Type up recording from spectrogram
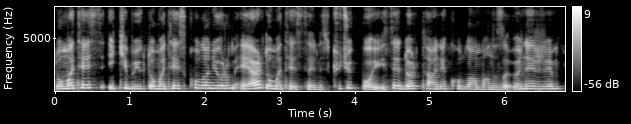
Domates 2 büyük domates kullanıyorum. Eğer domatesleriniz küçük boy ise 4 tane kullanmanızı öneririm.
